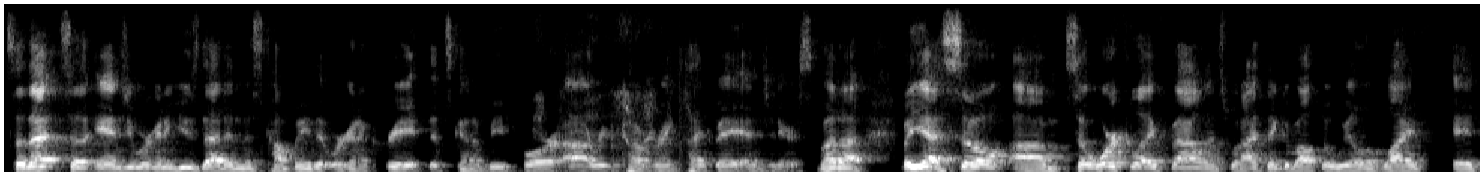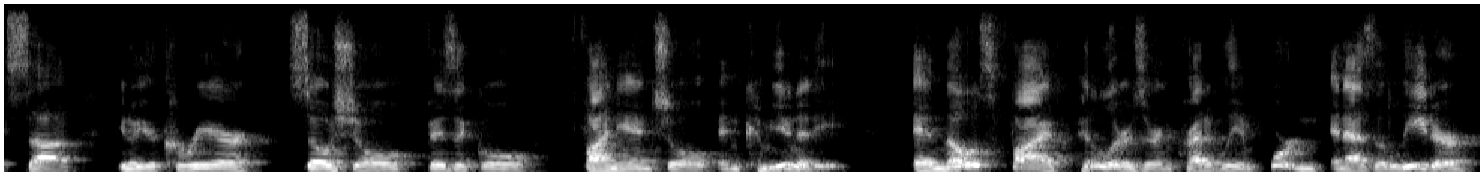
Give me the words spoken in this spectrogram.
so that, so Angie, we're going to use that in this company that we're going to create. That's going to be for uh, recovering type A engineers. But, uh, but yeah, so, um, so work-life balance, when I think about the wheel of life, it's, uh, you know, your career, social, physical, financial, and community. And those five pillars are incredibly important. And as a leader,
